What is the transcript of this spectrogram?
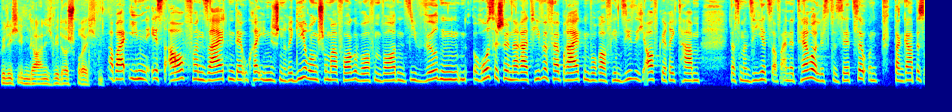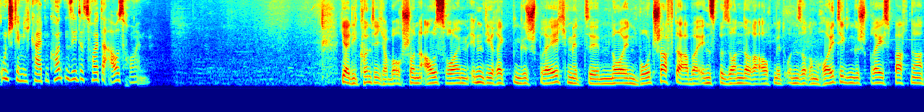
will ich ihm gar nicht widersprechen. Aber Ihnen ist auch von Seiten der ukrainischen Regierung schon mal vorgeworfen worden, Sie würden russische Narrative verbreiten, woraufhin Sie sich aufgeregt haben, dass man Sie jetzt auf eine Terrorliste setze. Und dann gab es Unstimmigkeiten. Konnten Sie das heute ausräumen? Ja, die konnte ich aber auch schon ausräumen im direkten Gespräch mit dem neuen Botschafter, aber insbesondere auch mit unserem heutigen Gesprächspartner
